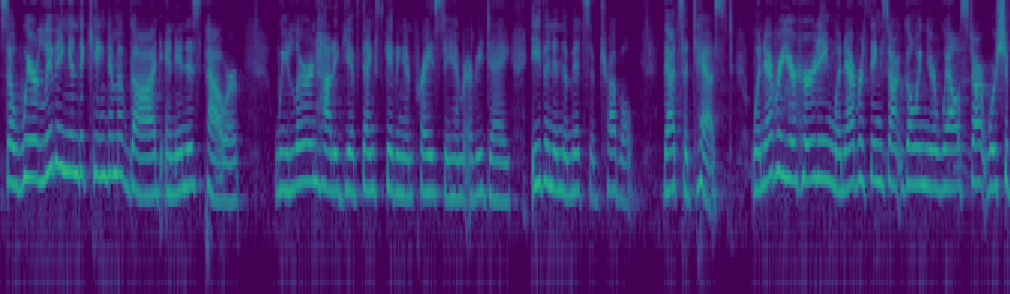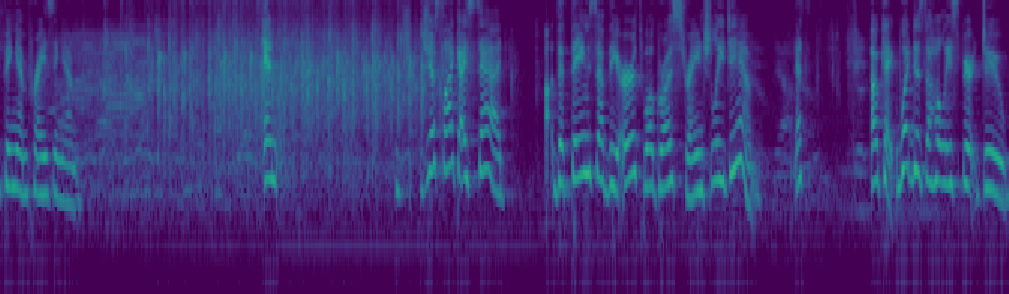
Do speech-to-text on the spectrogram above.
So we're living in the kingdom of God and in his power. We learn how to give thanksgiving and praise to Him every day, even in the midst of trouble. That's a test. Whenever you're hurting, whenever things aren't going your well, start worshiping and praising Him. And just like I said, uh, the things of the earth will grow strangely dim. That's okay. What does the Holy Spirit do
